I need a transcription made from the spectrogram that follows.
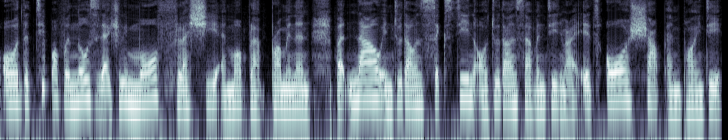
or the tip of her nose is actually more fleshy and more prominent. But now in 2016 or 2017, right, it's all sharp and pointy.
